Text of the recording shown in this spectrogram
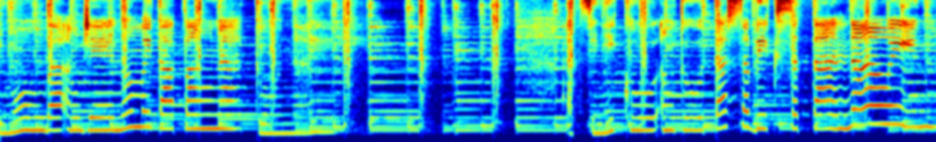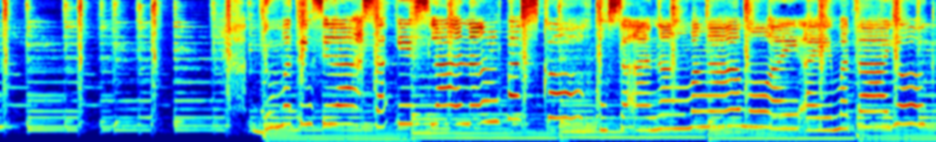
Si Mumba ang Geno may tapang na tunay. At si Nico ang tuta sabik sa tanawin. Dumating sila sa isla ng Pasko Kung saan ang mga muay ay matayog.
